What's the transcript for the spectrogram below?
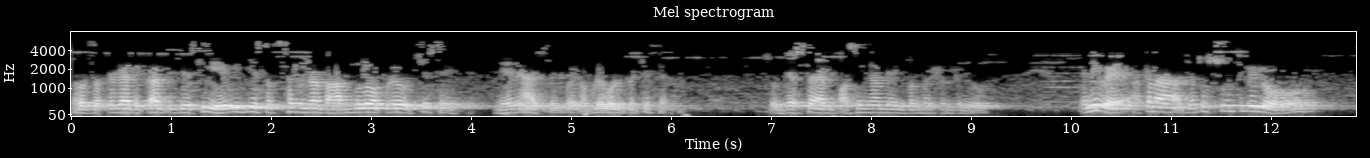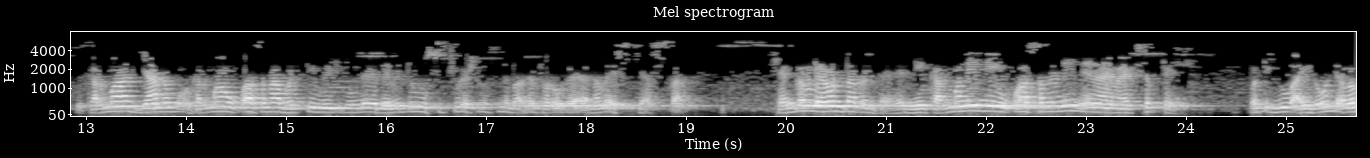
చాలా చక్కగా రికార్డు చేసి ఏవిజీ సత్సంగ్ డాట్ ఆర్గ్లో అప్పుడే వచ్చేసాయి. నేనే ఆశ్చర్యపోయిన అప్పుడే వాళ్ళు పెట్టేశాను so just I'm passing on information to anyway అక్కడ చతుస్సూత్రిలో కర్మ జ్ఞానము కర్మ ఉపాసన భక్తి వీటి ఉండే రెలిటివ్ సిచ్యువేషన్స్ని బాగా త్వరగా అనలైజ్ చేస్తారు శంకరులు ఏమంటారంటే నీ కర్మని నీ ఉపాసనని నేను I'm accepted but you I don't allow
